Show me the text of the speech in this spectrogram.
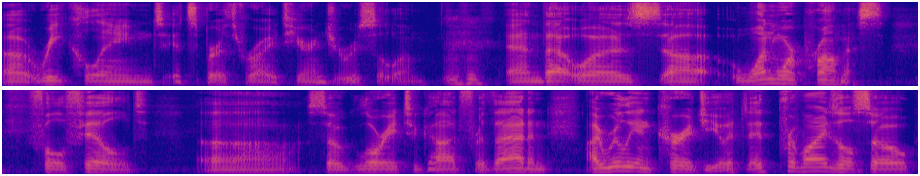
uh, reclaimed its birthright here in Jerusalem. Mm-hmm. And that was uh, one more promise fulfilled. Uh, so glory to God for that. And I really encourage you. It, it provides also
